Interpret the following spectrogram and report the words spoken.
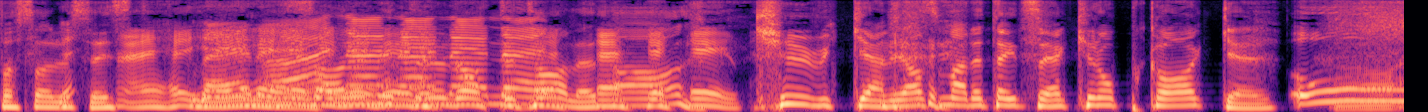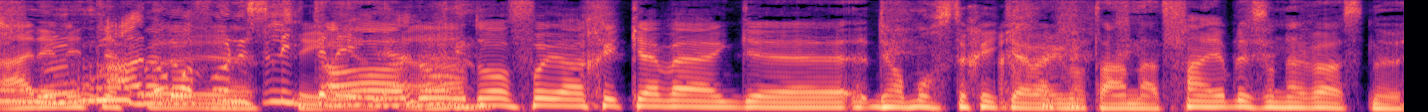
vad sa du sist? Nej, Nej, nej, Sa nej, du nej, nej, nej. 1980-talet? Ja. Kuken, jag som hade tänkt säga kroppkakor. Oh, Nej, det är lite ja, de har funnits lite sent. Ja, längre. då, då får jag skicka iväg, eh, jag måste skicka iväg något annat. Fan, jag blir så nervös nu.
